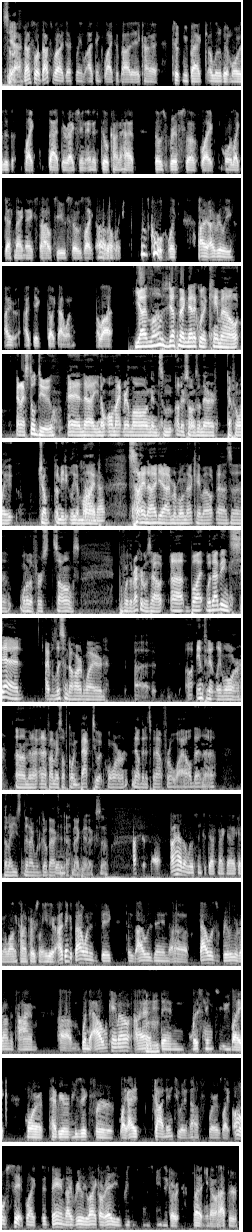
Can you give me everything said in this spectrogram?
So. Yeah, that's what that's what I definitely I think liked about it. It kind of took me back a little bit more to like that direction, and it still kind of had those riffs of like more like Death Magnetic style too. So it was like, oh, no, like it was cool. Like I, I really, I, I dig like that one a lot. Yeah, I loved Death Magnetic when it came out, and I still do. And uh, you know, All Nightmare Long and some other songs in there definitely jump immediately to mind. Cyanide. Cyanide, yeah, I remember when that came out as a, one of the first songs before the record was out. Uh, but with that being said, I've listened to Hardwired uh, infinitely more, um, and, I, and I find myself going back to it more now that it's been out for a while than uh, than I used than I would go back yeah. to Death Magnetic. So I haven't listened to Death Magnetic in a long time personally either. I think that one is big because I was in uh, that was really around the time um, when the album came out. I had mm-hmm. been listening to like more heavier music for like I had gotten into it enough where it was like, oh, sick! Like this band I really like already is releasing this music, or but you know after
